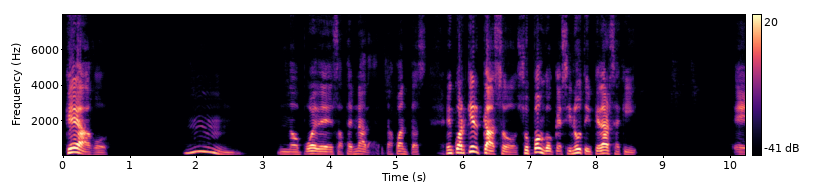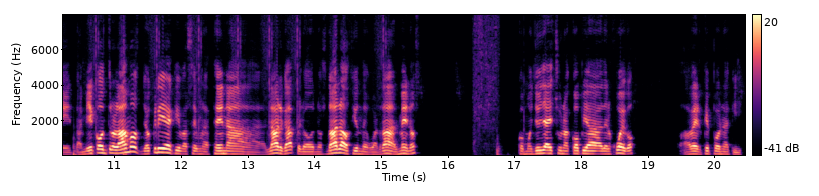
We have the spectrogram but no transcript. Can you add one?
¿Qué hago? Mmm... No puedes hacer nada, te aguantas. En cualquier caso, supongo que es inútil quedarse aquí. Eh, también controlamos, yo creía que iba a ser una cena larga, pero nos da la opción de guardar al menos. Como yo ya he hecho una copia del juego. A ver, ¿qué pone aquí?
